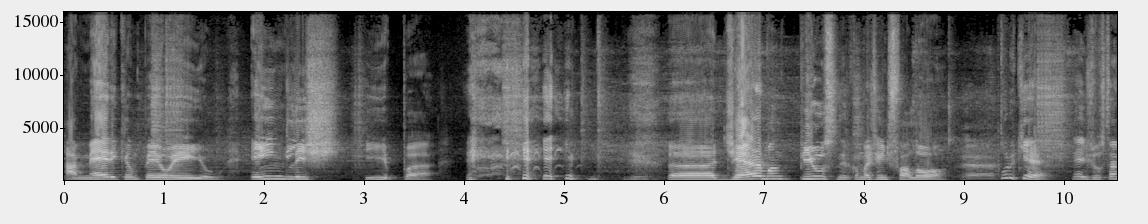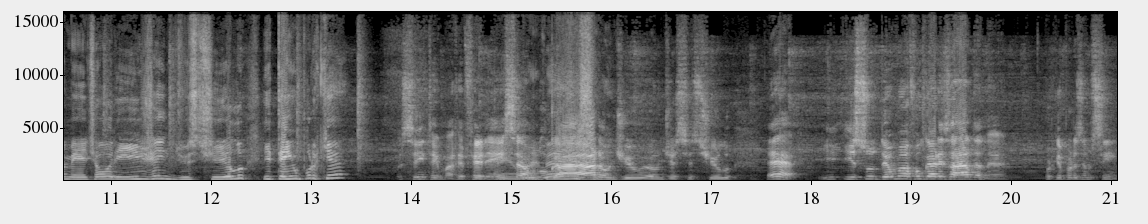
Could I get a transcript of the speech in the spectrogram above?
American Pale Ale, English IPA, ah, German Pilsner, como a gente falou. É, Por quê? É justamente a origem do estilo e tem um porquê. sim, tem uma referência Tem uma ao lugar referência. onde, onde esse estilo. É, isso deu uma vulgarizada, né? Porque, por exemplo, assim,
